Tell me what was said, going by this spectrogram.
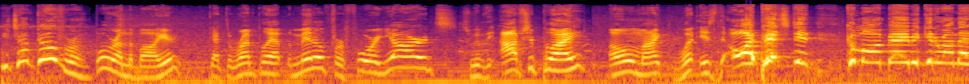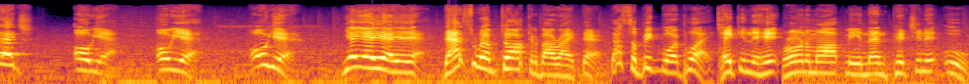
He jumped over him. We'll run the ball here. Got the run play up the middle for four yards. So we have the option play. Oh, my. What is the? Oh, I pitched it. Come on, baby. Get around that edge. Oh, yeah. Oh, yeah. Oh, yeah. Yeah, yeah, yeah, yeah, yeah. That's what I'm talking about right there. That's a big boy play. Taking the hit, throwing him off me, and then pitching it. Ooh.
